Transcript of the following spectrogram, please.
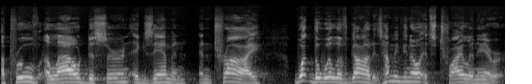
approve, allow, discern, examine, and try what the will of God is. How many of you know it's trial and error?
